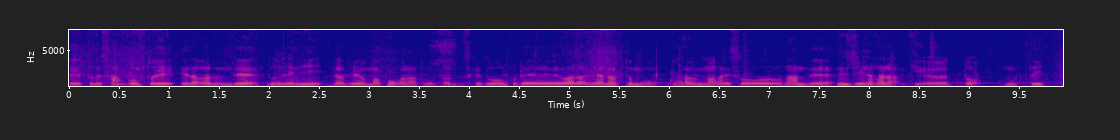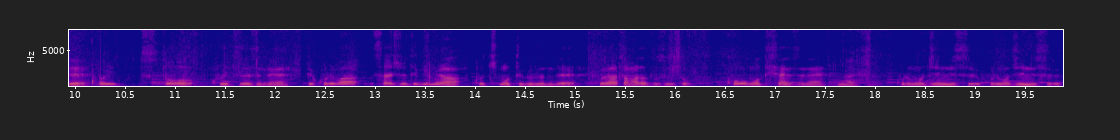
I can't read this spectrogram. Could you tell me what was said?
えっとね、3本太い枝があるんでどういうふうにラフィアを巻こうかなと思ったんですけどこれはラフィアなくても多分曲がりそうなんでねじりながらギューッと持っていってこいつとこいつですね。でこれは最終的にはこっち持ってくるんでこれ頭だとするとこう持ってきたいんですね。はい。これも陣にするこれも陣にする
